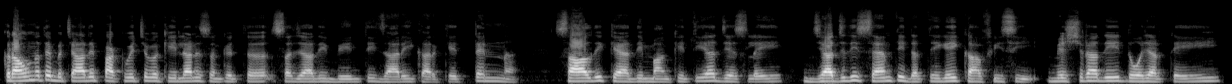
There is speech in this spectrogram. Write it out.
ਕਰਾਊਨ ਅਤੇ ਬਚਾਅ ਦੇ ਪੱਖ ਵਿੱਚ ਵਕੀਲਾਂ ਨੇ ਸੰਕਿਤ ਸਜ਼ਾ ਦੀ ਬੇਨਤੀ ਜਾਰੀ ਕਰਕੇ 3 ਸਾਲ ਦੀ ਕੈਦ ਦੀ ਮੰਗ ਕੀਤੀ ਹੈ, ਜਿਸ ਲਈ ਜੱਜ ਦੀ ਸਹਿਮਤੀ ਦਿੱਤੀ ਗਈ ਕਾਫੀ ਸੀ। ਮਿਸ਼ਰਾ ਦੀ 2023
